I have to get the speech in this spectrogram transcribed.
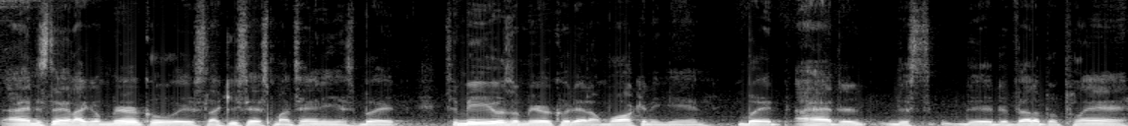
I understand like a miracle is like you said spontaneous, but to me it was a miracle that I'm walking again. But I had to, just, develop a plan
